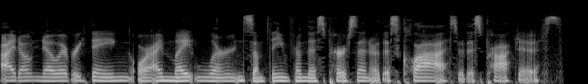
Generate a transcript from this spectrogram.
I don't know everything or I might learn something from this person or this class or this practice.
